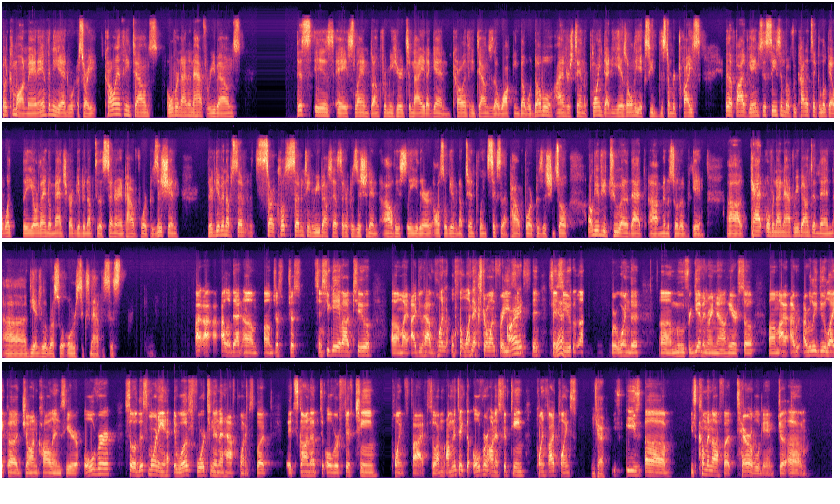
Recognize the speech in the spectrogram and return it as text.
But come on, man. Anthony Edward, sorry, Karl-Anthony Towns over nine and a half rebounds. This is a slam dunk for me here tonight. Again, Karl-Anthony Towns is a walking double double. I understand the point that he has only exceeded this number twice in the five games this season. But if we kind of take a look at what the Orlando Magic are giving up to the center and power forward position, they're giving up seven, sorry, close to 17 rebounds to that center position. And obviously, they're also giving up 10.6 to that power forward position. So I'll give you two out of that uh, Minnesota game. Uh, KAT over nine and a half rebounds, and then uh, D'Angelo Russell over six and a half assists. I, I, I love that. Um, um, just just since you gave out two, um, I, I do have one one extra one for you All right. since, since Yeah. you uh, we're, we're in the uh, mood for giving right now here. So um, I, I I really do like uh, John Collins here over. So this morning it was 14 and a half points, but it's gone up to over 15.5. So I'm I'm going to take the over on his 15.5 points Okay. he's he's uh, he's coming off a terrible game um,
